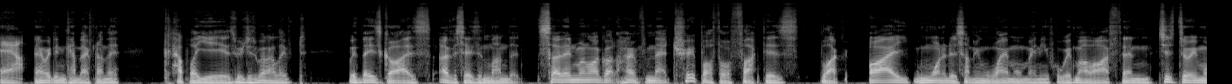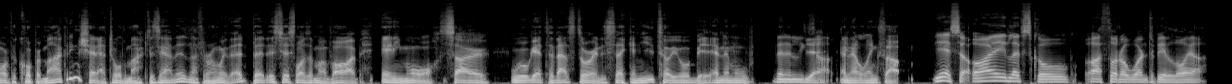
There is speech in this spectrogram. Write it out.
out and we didn't come back for another couple of years, which is when I lived with these guys overseas in London. So then when I got home from that trip, I thought, fuck, there's like, I want to do something way more meaningful with my life than just doing more of the corporate marketing. Shout out to all the marketers out there. There's nothing wrong with it, but it just wasn't my vibe anymore. So we'll get to that story in a second. You tell your bit and then we'll. Then it links yeah, up. And then it links up. Yeah, so I left school. I thought I wanted to be a lawyer.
